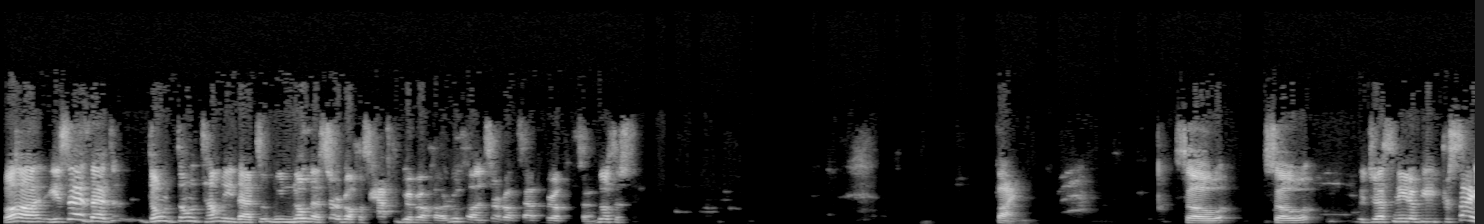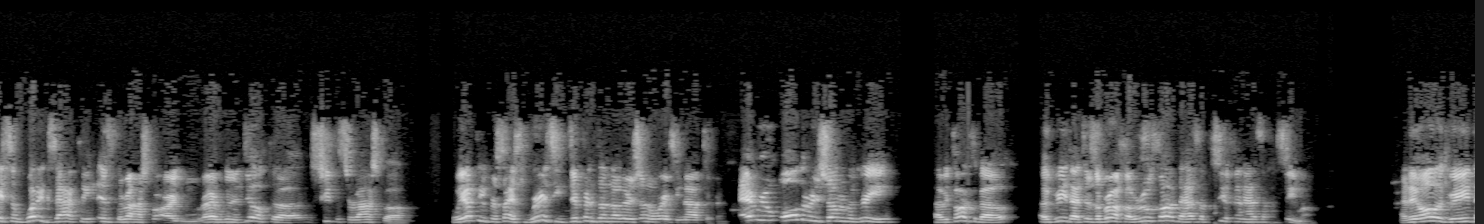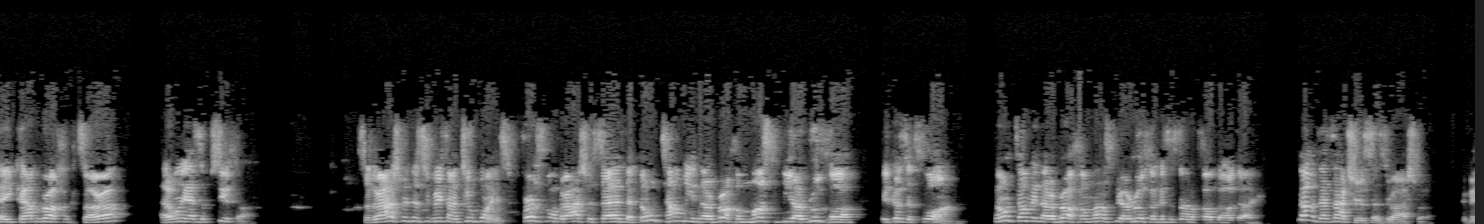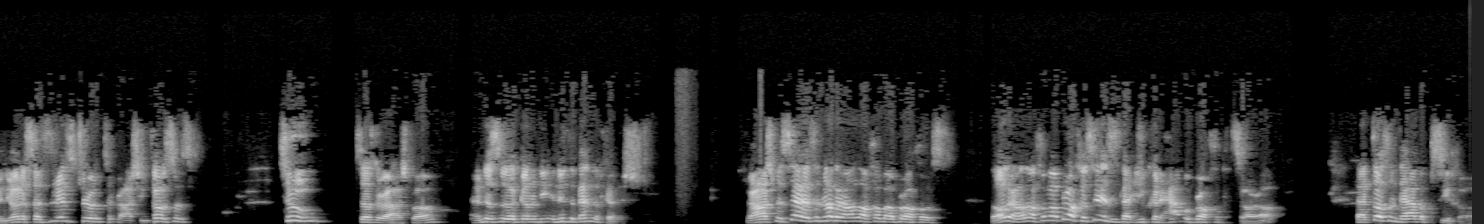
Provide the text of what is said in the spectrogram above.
But he says that don't don't tell me that we know that certain brachos have to be a bracha arucha and certain brachos have to be a bracha No such thing. Fine. So so we just need to be precise on what exactly is the Rashba argument, right? We're going to deal with the Shitas Rashba. We have to be precise. Where is he different than the other Rishonim? Where is he not different? Every all the Rishonim agree that we talked about agree that there's a bracha rucha that has a psicha and has a chasima. And they all agree that you can have a bracha ktsara that only has a psicha. So the Rashba disagrees on two points. First of all, the Rashba says that don't tell me that a bracha must be a rucha because it's long. Don't tell me that a bracha must be a rucha because it's not a chal hodai. No, that's not true, says the Rashba. Ibn Yonah says it is true to Rashi Tosus. Two, says the Rashba, and this is going to be an independent chiddush. Rashba says another halacha about brachos. The other halacha about brachos is that you could have a bracha ktsara that doesn't have a psicha.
